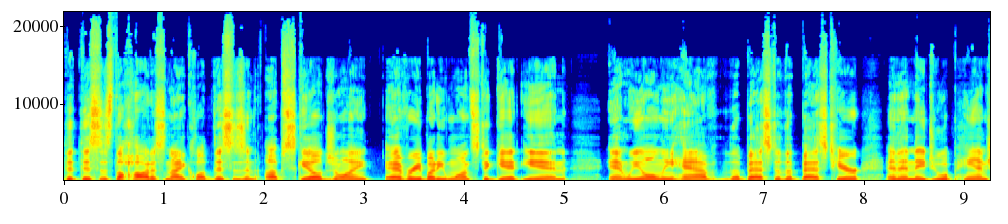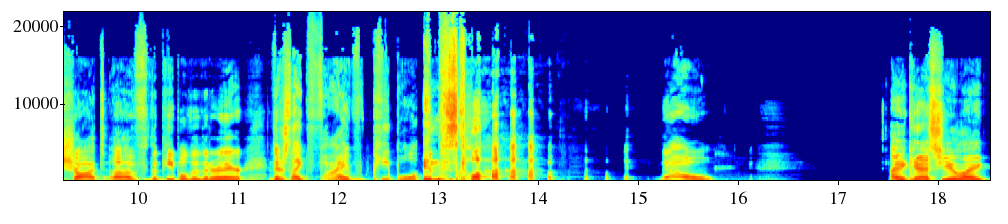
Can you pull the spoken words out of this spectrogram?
that this is the hottest nightclub. This is an upscale joint. Everybody wants to get in, and we only have the best of the best here. And then they do a pan shot of the people that are there. There's like five people in this club. no. I guess you like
